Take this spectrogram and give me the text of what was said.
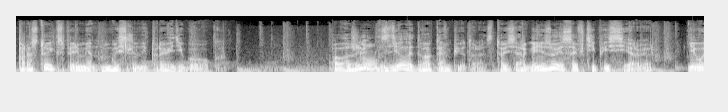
Простой эксперимент мысленный проведи, Бог. Положи, Ну? сделай два компьютера. То есть организуй SFTP сервер. Его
